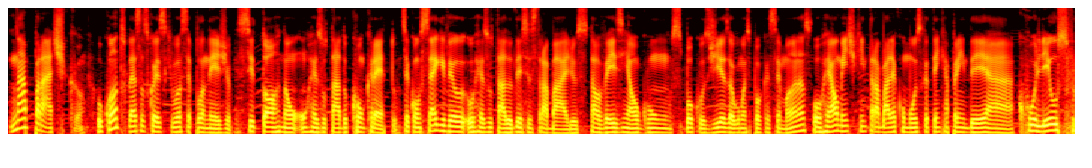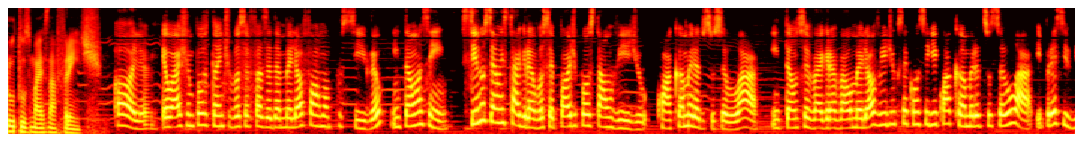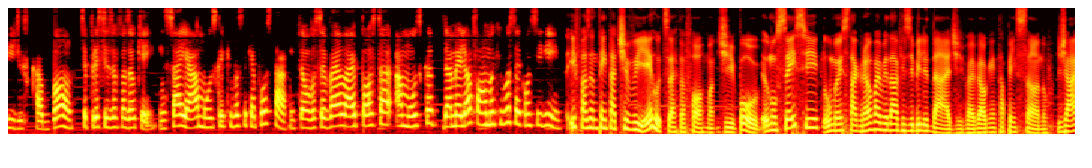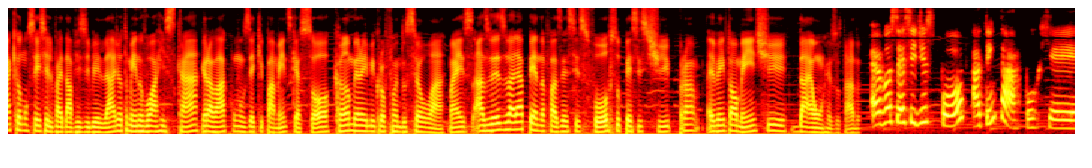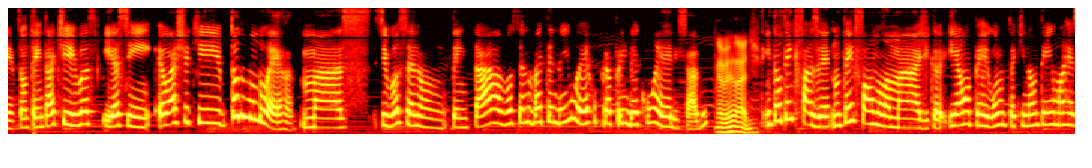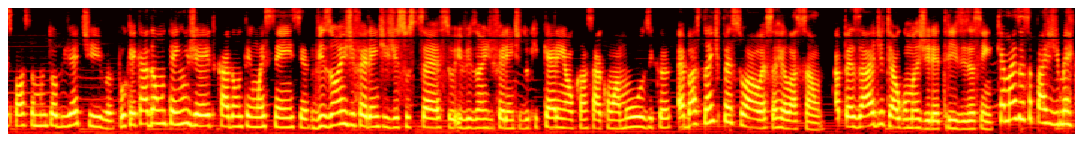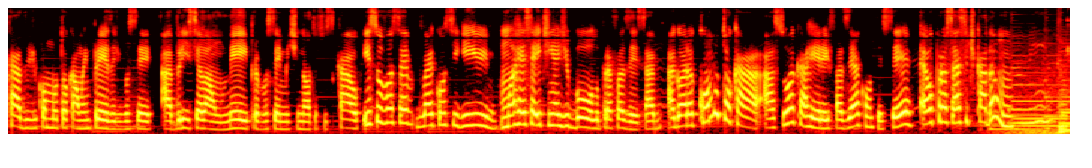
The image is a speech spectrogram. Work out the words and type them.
na prática, o quanto dessas coisas que você planeja se tornam um resultado concreto? Você consegue ver o resultado desses trabalhos, talvez em alguns poucos dias, algumas poucas semanas? Ou realmente quem trabalha com música tem que aprender a colher os frutos mais na frente? Olha, eu acho importante você fazer da melhor forma possível. Então, assim, se no seu Instagram você pode postar um vídeo com a câmera do seu celular, então você vai gravar o melhor vídeo que você conseguir com a câmera do seu celular. E para esse vídeo ficar bom, você precisa fazer o quê? Ensaiar a música que você quer postar. Então você vai lá e posta a música da melhor forma que você conseguir. E fazendo tentativa e erro, de certa forma. De, pô, eu não sei se o meu Instagram vai me dar visibilidade, vai ver alguém tá pensando. Já que eu não sei se ele vai dar visibilidade, eu também não vou arriscar gravar com os equipamentos que é só câmera e microfone do celular. Mas às vezes vale a pena fazer esse esforço, persistir para eventualmente dar um resultado. É você se dispor a tentar, porque são tentativas e assim, eu acho que todo mundo erra, mas se você não tentar, você não vai ter nenhum erro para aprender com ele, sabe? É verdade. Então tem que fazer, não tem fórmula mágica e é uma pergunta que não tem uma resposta muito objetiva, porque cada um tem um jeito, cada um tem uma essência, visões diferentes de sucesso e visões diferentes do que querem alcançar com a música. É bastante pessoal essa relação. Apesar de ter algumas diretrizes assim, que é mais essa parte de mercado, de como tocar uma empresa, de você abrir, sei lá, um MEI para você emitir nota fiscal. Isso você vai conseguir uma receitinha de bolo para fazer, sabe? Agora, como tocar a sua carreira e fazer acontecer é o processo de cada um.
